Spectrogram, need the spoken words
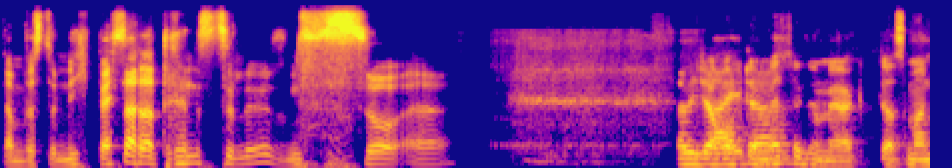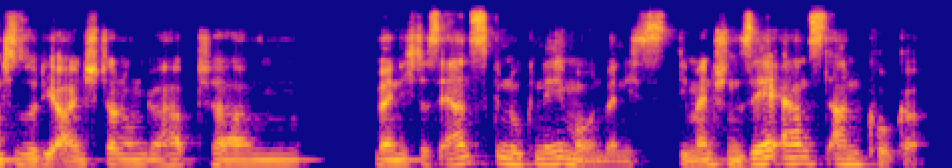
dann wirst du nicht besser da drin, es zu lösen. so, äh, Habe ich auch auf der Messe gemerkt, dass manche so die Einstellung gehabt haben, wenn ich das ernst genug nehme und wenn ich die Menschen sehr ernst angucke,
